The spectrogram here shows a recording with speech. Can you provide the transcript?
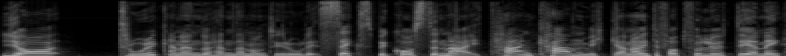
Jag tror det kan ändå hända någonting roligt. Sex because the night. Han kan mycket. Han har inte fått full utdelning,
